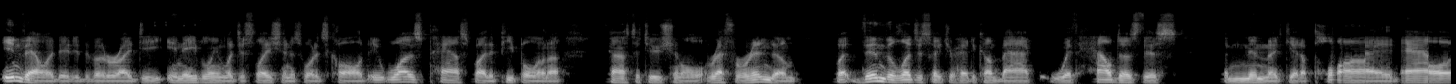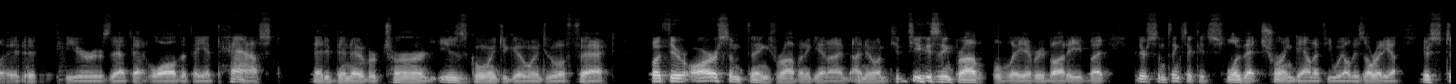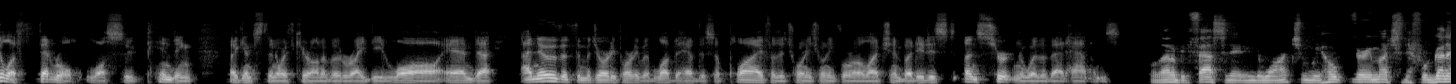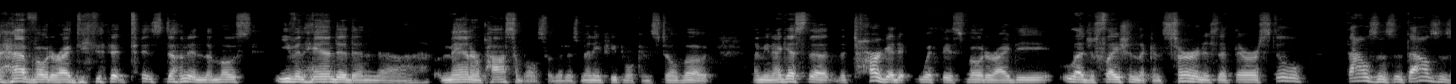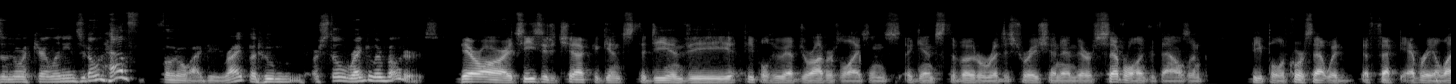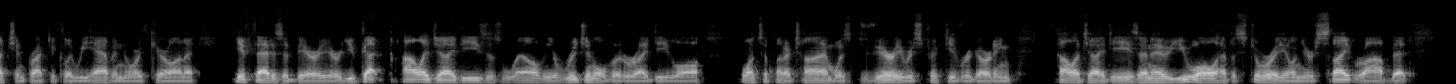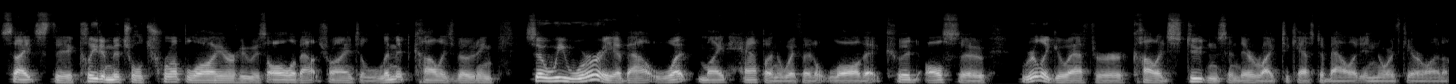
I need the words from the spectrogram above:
invalidated the voter ID enabling legislation, is what it's called. It was passed by the people in a constitutional referendum, but then the legislature had to come back with how does this amendment get applied? Now it appears that that law that they had passed that had been overturned is going to go into effect. But there are some things, Robin, again, I, I, know I'm confusing probably everybody, but there's some things that could slow that churning down, if you will. There's already a, there's still a federal lawsuit pending against the North Carolina voter ID law. And uh, I know that the majority party would love to have this applied for the 2024 election, but it is uncertain whether that happens. Well, that'll be fascinating to watch. And we hope very much that if we're going to have voter ID, that it is done in the most even handed and uh, manner possible so that as many people can still vote. I mean, I guess the, the target with this voter ID legislation, the concern is that there are still thousands and thousands of North Carolinians who don't have photo ID, right? But who are still regular voters. There are. It's easy to check against the DMV, people who have driver's license against the voter registration, and there are several hundred thousand people. Of course, that would affect every election practically we have in North Carolina if that is a barrier. You've got college IDs as well. The original voter ID law, once upon a time, was very restrictive regarding college IDs. I know you all have a story on your site, Rob, that cites the Cleta Mitchell Trump lawyer who is all about trying to limit college voting. So we worry about what might happen with a law that could also really go after college students and their right to cast a ballot in North Carolina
